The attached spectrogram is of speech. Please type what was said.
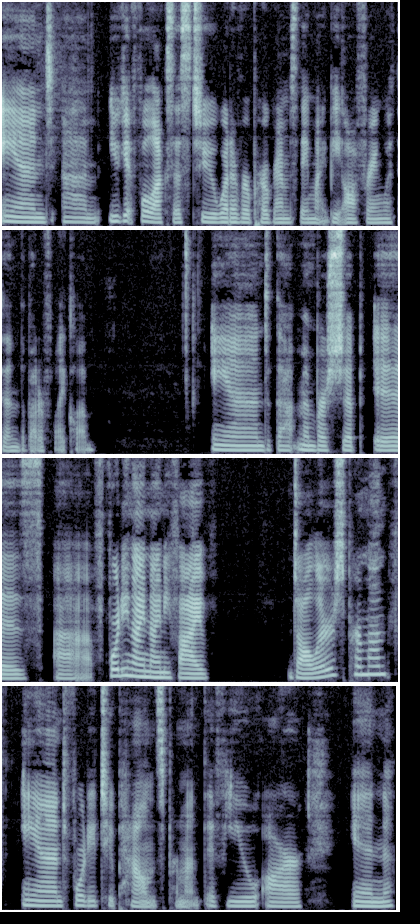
And um, you get full access to whatever programs they might be offering within the Butterfly Club. And that membership is uh, $49.95 per month and 42 pounds per month if you are in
